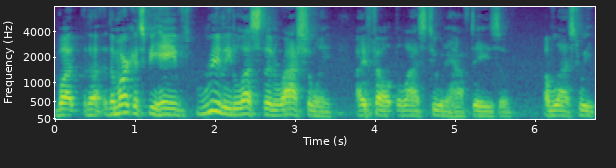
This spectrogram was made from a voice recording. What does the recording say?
But the, the markets behaved really less than rationally, I felt, the last two and a half days of, of last week.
